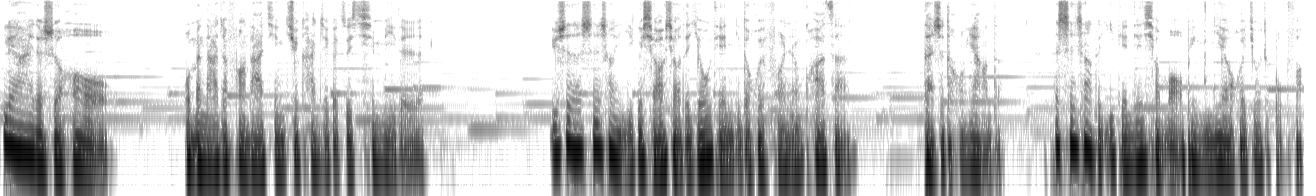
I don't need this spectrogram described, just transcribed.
恋爱的时候，我们拿着放大镜去看这个最亲密的人，于是他身上一个小小的优点，你都会逢人夸赞；但是同样的，他身上的一点点小毛病，你也会揪着不放。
